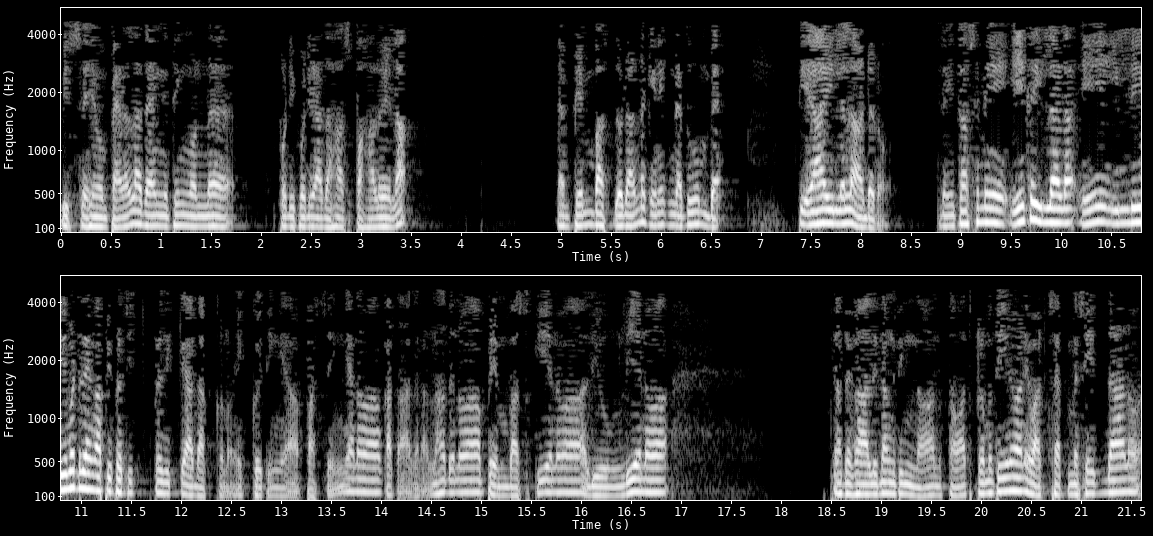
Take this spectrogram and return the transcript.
විශ්ව එහෙම පැනලා දැන් ඉතින් ඔන්න පොඩි පොඩි අදහස් පහළ වෙලා දැන් පෙම්බස් දොඩන්න කෙනෙක් නැතුවම බෑ. ඉතින් එයා ඉල්ලලා අඬනවා. දැන් ඊට පස්සේ මේ ඒක ඉල්ලලා ඒ ඉල්ලීමට දැන් අපි ප්‍රතික්‍රියා දක්වනවා. එක්ක ඉතින් එයා පස්සෙන් යනවා, කතා කරන්න හදනවා, පෙම්බස් කියනවා, ලියුම් ලියනවා. අද කාලේ නම් ඉතින් නාන තවත් ක්‍රම තියෙනවානේ WhatsApp message දානවා.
